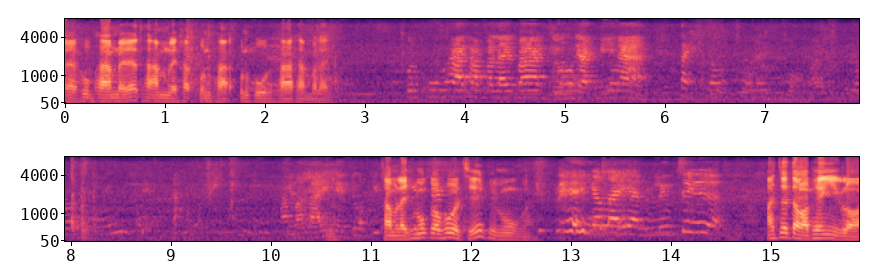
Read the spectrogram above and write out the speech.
บ้างเออครูพามเลยจะทำเลยครับ คุณพาคุณครูพาทำอะไร คุณครูพาทำอะไรบ้างโยงจากนี้น่ะทำอะไรเนี่ยดูพี่ทำอะไรพี่มุกก็พูดสิพี่มุกอะเพลงอะไรอะหนูลืมชื่ออาจจะต่อเพลงอีกเหรอ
